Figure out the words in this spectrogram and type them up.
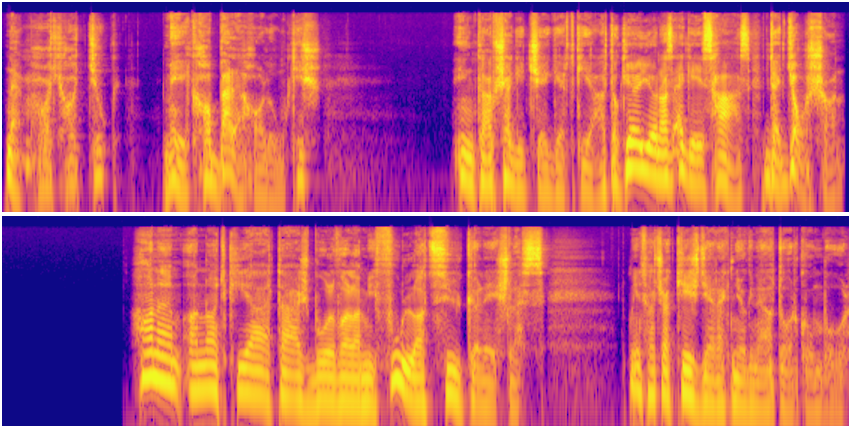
Nem hagyhatjuk, még ha belehalunk is. Inkább segítségért kiáltok, jöjjön az egész ház, de gyorsan! Hanem a nagy kiáltásból valami fulladt szűkölés lesz, mintha csak kisgyerek nyögne a torkomból.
